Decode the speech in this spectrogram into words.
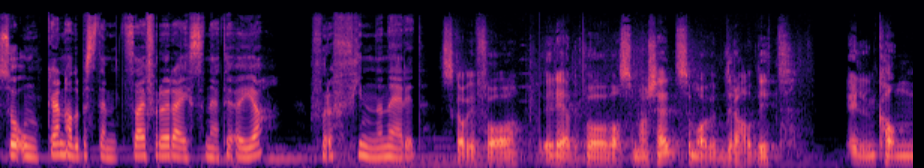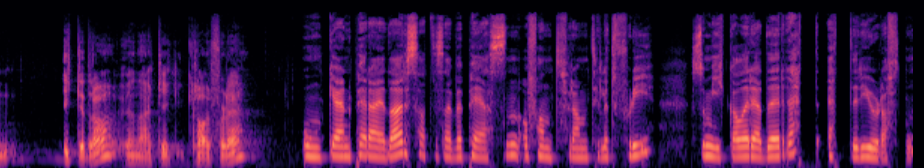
Så onkelen hadde bestemt seg for å reise ned til øya for å finne Nerid. Skal vi få rede på hva som har skjedd, så må vi dra dit. Ellen kan ikke dra, hun er ikke klar for det. Onkelen Per Eidar satte seg ved PC-en og fant fram til et fly som gikk allerede rett etter julaften.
